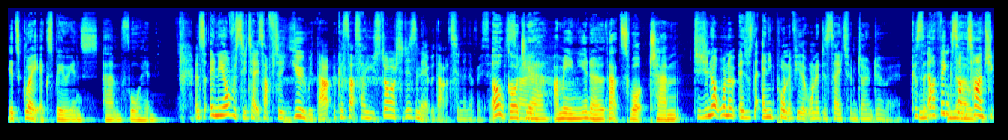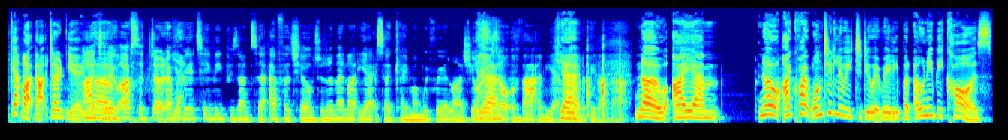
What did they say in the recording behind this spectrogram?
it's great experience um, for him. And, so, and he obviously takes after you with that because that's how you started, isn't it, with acting and everything? Oh, God, So- yeah. I mean, you know, that's what. Um, Did you not want to? Was there any point of you that wanted to say to him, "Don't do it"? Because I think no. sometimes you get like that, don't you? I do. I've said, don't ever Yeah. be a TV presenter ever children. And they're like, yeah, it's okay, mum. We've realised you're Yeah. the result of that. And yeah, Yeah. we're going to be like that. No, I um No, I quite wanted Louis to do it really, but only because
